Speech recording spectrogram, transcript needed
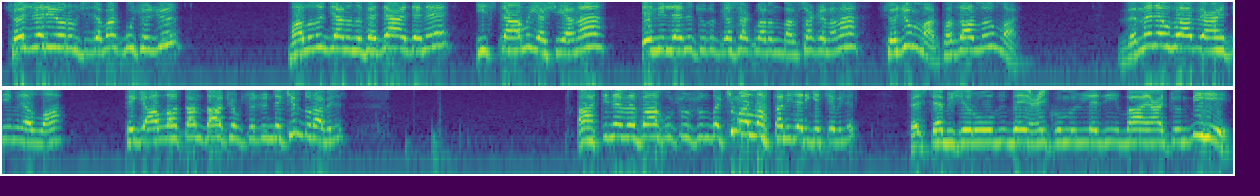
Söz veriyorum size bak bu sözü malını canını feda edene, İslam'ı yaşayana, emirlerini tutup yasaklarından sakınana sözüm var, pazarlığım var. Ve men evfâ bi ahdi minallah. Peki Allah'tan daha çok sözünde kim durabilir? Ahdine vefa hususunda kim Allah'tan ileri geçebilir? Festebşirû bi bey'ikumüllezî bâyatun bihi.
